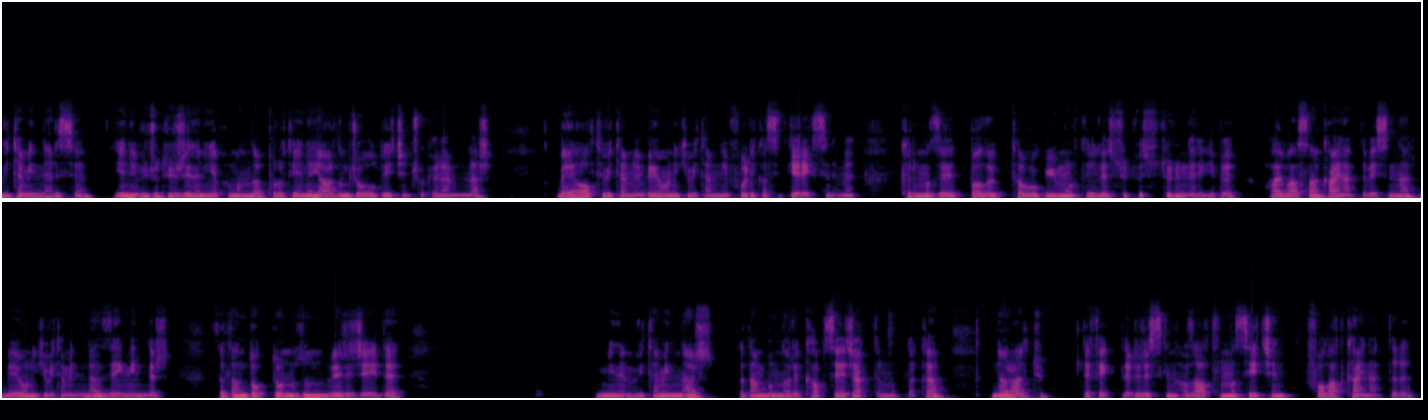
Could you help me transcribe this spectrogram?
Vitaminler ise yeni vücut hücrelerinin yapımında proteine yardımcı olduğu için çok önemliler. B6 vitamini, B12 vitamini, folik asit gereksinimi, kırmızı et, balık, tavuk, yumurta ile süt ve süt ürünleri gibi hayvansal kaynaklı besinler B12 vitamininden zengindir. Zaten doktorunuzun vereceği de vitaminler zaten bunları kapsayacaktır mutlaka. Nöral tüp defektleri riskin azaltılması için folat kaynakları,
